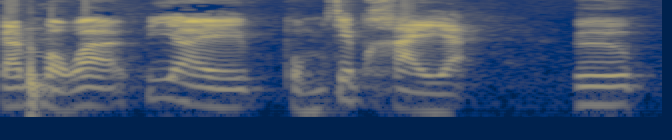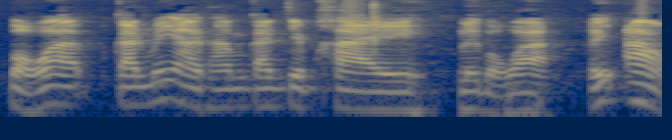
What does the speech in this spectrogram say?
การมันบอกว่าพี่ใหญ่ผมเจ็บไข่อะ คือบอกว่าการไม่อยากทำการเจ็บไข่เลยบอกว่าเฮ้ยอ้าว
